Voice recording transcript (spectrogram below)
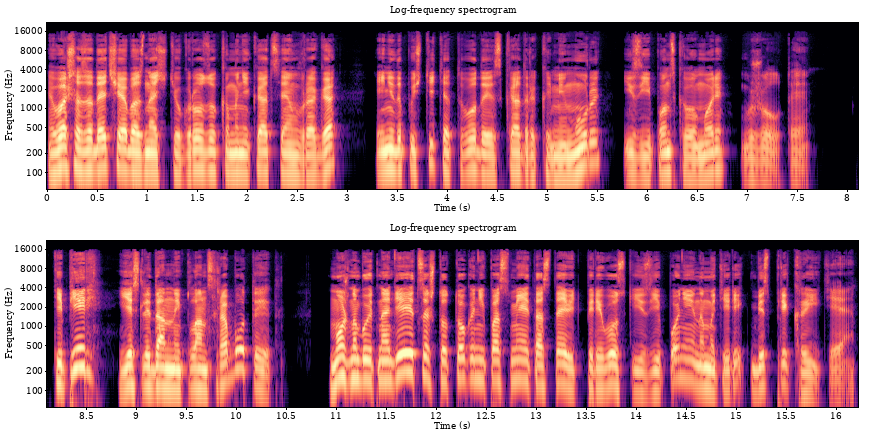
Ваша задача обозначить угрозу коммуникациям врага и не допустить отвода эскадры Камимуры из Японского моря в Желтое. Теперь, если данный план сработает, можно будет надеяться, что Тога не посмеет оставить перевозки из Японии на материк без прикрытия.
